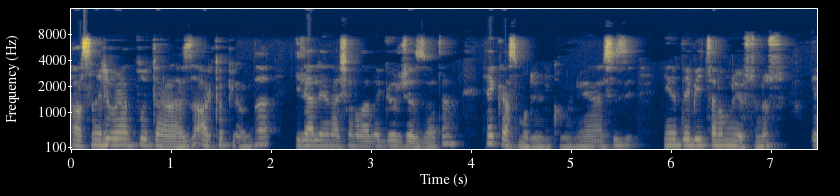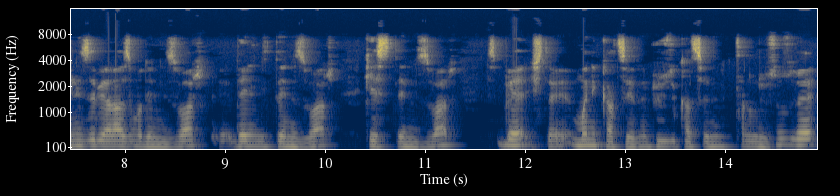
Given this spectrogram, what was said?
aslında River and Fluid analizde arka planda ilerleyen aşamalarda göreceğiz zaten. Hekras modülünü kullanıyor. Yani siz yine de bir tanımlıyorsunuz. Elinizde bir arazi modeliniz var, e, derinlikleriniz var, kesitleriniz var ve işte manik katsayılarını, pürüzlük katsayılarını tanımlıyorsunuz ve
